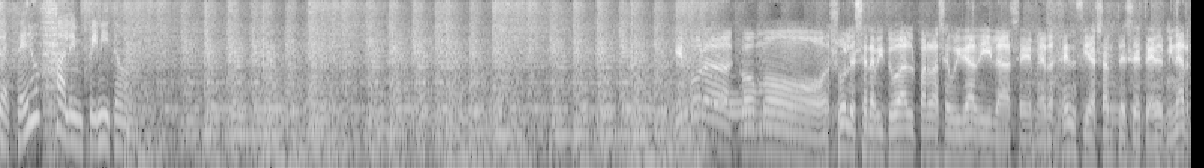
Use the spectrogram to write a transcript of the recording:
De cero al infinito. como suele ser habitual para la seguridad y las emergencias, antes de terminar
